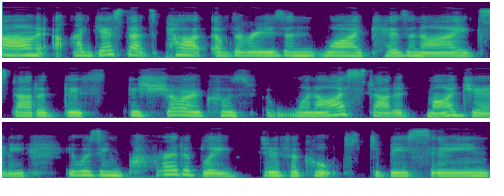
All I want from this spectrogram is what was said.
Um, I guess that's part of the reason why Kez and I started this this show because when I started my journey, it was incredibly difficult to be seen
